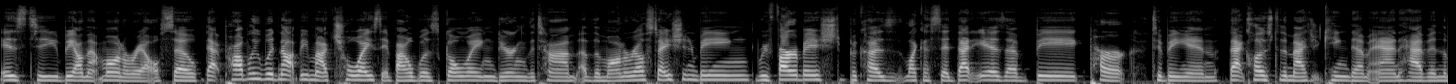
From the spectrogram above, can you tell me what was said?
is to be on that monorail. So that probably would not be my choice if I was going during the time of the monorail station being refurbished because, like I said, that is a big perk to be in that close to the Magic Kingdom and having the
